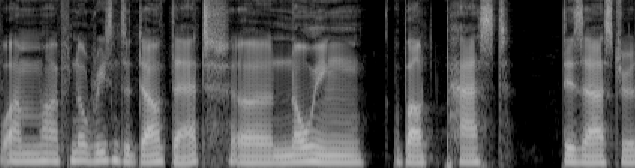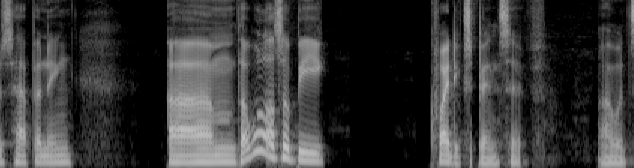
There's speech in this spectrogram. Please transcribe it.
um, have no reason to doubt that, uh, knowing about past disasters happening. Um, that will also be quite expensive. I would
